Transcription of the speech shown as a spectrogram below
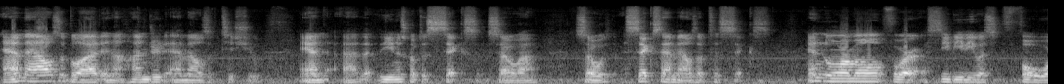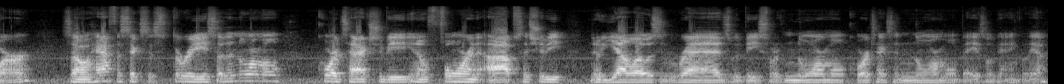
mLs of blood and 100 mLs of tissue, and uh, the, the units go up to six. So, uh, so six mLs up to six, and normal for CBV was four. So half of six is three. So the normal cortex should be, you know, four and up. So it should be, you know, yellows and reds would be sort of normal cortex and normal basal ganglia.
